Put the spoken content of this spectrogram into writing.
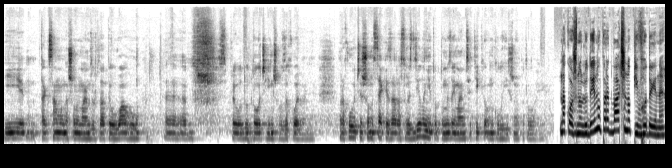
і так само на що ми маємо звертати увагу е, з приводу того чи іншого захворювання. Враховуючи, що МСЕКи зараз розділені, тобто ми займаємося тільки онкологічною патологією. На кожну людину передбачено півгодини.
